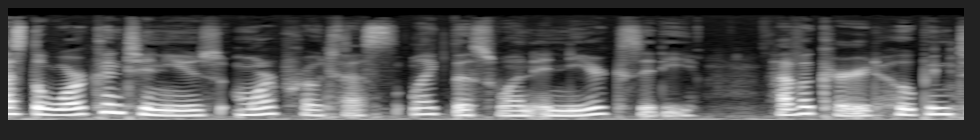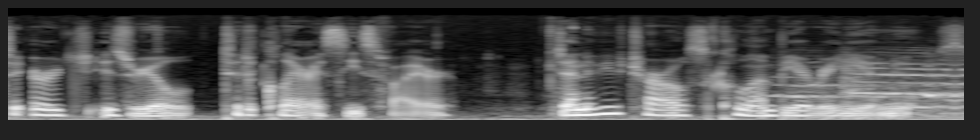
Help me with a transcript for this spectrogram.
As the war continues, more protests like this one in New York City have occurred, hoping to urge Israel to declare a ceasefire. Genevieve Charles, Columbia Radio News.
